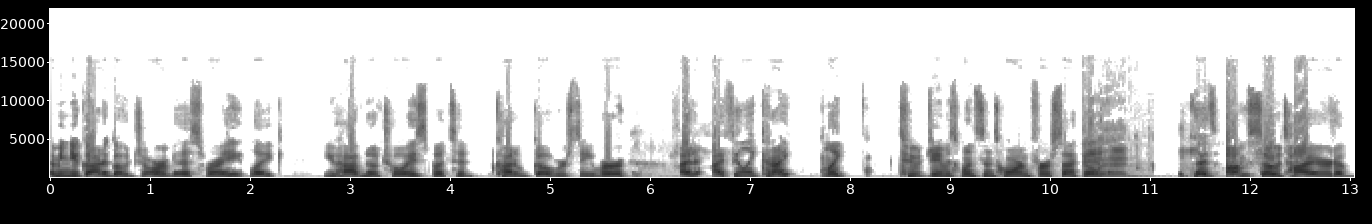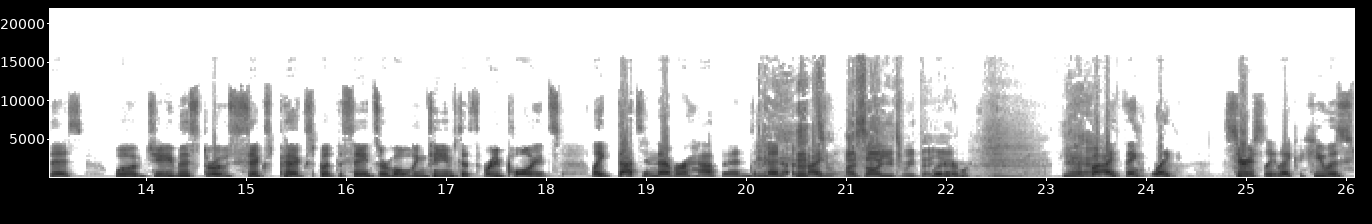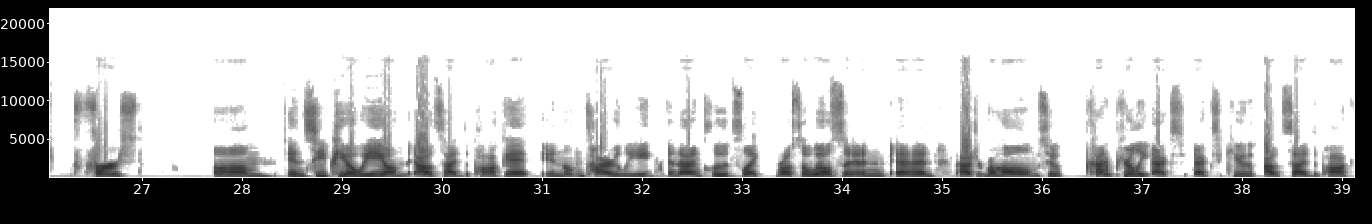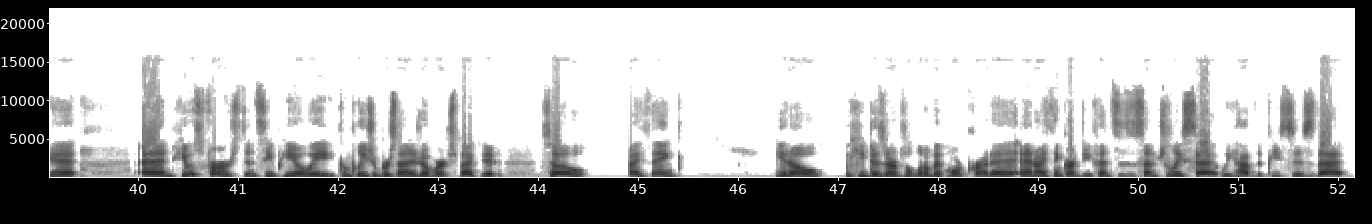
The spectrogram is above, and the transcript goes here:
I mean, you got to go Jarvis, right? Like, you have no choice but to kind of go receiver. And I feel like, can I, like, toot Jameis Winston's horn for a second? Go ahead. Because I'm so tired of this. Well, if Jameis throws six picks, but the Saints are holding teams to three points, like, that's never happened. And I, I saw you tweet that. Yeah. yeah. but I think like seriously, like he was first um in CPOE on outside the pocket in the entire league, and that includes like Russell Wilson and Patrick Mahomes, who kind of purely ex- execute outside the pocket. And he was first in CPOE, completion percentage over expected. So I think, you know, he deserves a little bit more credit. And I think our defense is essentially set. We have the pieces that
